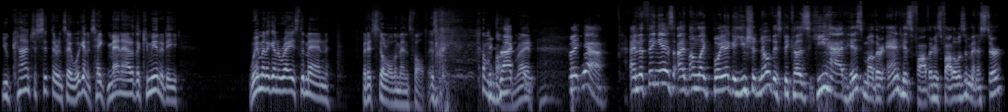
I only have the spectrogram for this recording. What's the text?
You can't just sit there and say, we're going to take men out of the community. Women are going to raise the men, but it's still all the men's fault. Come exactly. on, right? But yeah, and the thing is, I'm like Boyega. You should know this because he had his mother and his father. His father was a minister.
